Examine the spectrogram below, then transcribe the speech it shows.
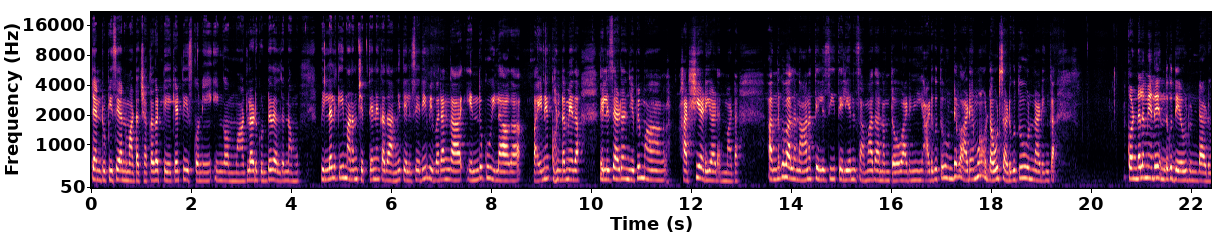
టెన్ రూపీసే అనమాట చక్కగా టికెట్ తీసుకొని ఇంకా మాట్లాడుకుంటూ వెళ్తున్నాము. పిల్లలకి మనం చెప్తేనే కదా అన్నీ తెలిసేది. వివరంగా ఎందుకు ఇలాగా పైన కొండ మీద వెలిసాడు అని చెప్పి మా హర్షి అడిగాడనమాట అందుకు వాళ్ళ నాన్న తెలిసి తెలియని సమాధానంతో వాడిని అడుగుతూ ఉంటే వాడేమో డౌట్స్ అడుగుతూ ఉన్నాడు ఇంకా. కొండల మీద ఎందుకు దేవుడు ఉండాడు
